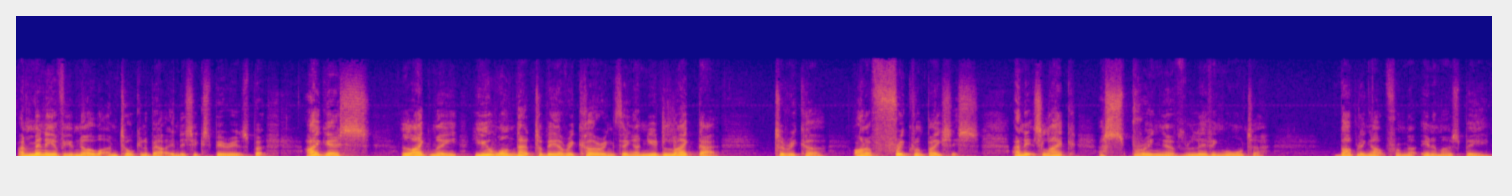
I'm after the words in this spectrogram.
and many of you know what I'm talking about in this experience, but I guess, like me, you want that to be a recurring thing and you'd like that to recur on a frequent basis. And it's like a spring of living water bubbling up from the innermost being.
